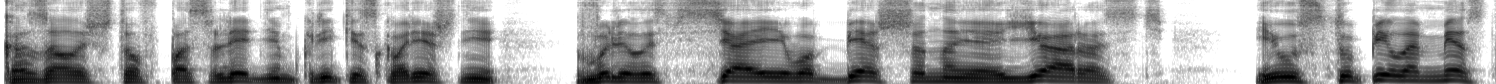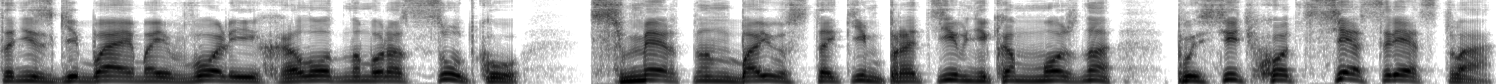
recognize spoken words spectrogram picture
Казалось, что в последнем крике скворешни вылилась вся его бешеная ярость и уступила место несгибаемой воле и холодному рассудку. В смертном бою с таким противником можно пустить в ход все средства.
